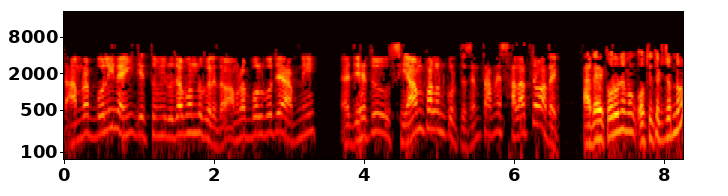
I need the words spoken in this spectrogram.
আমরা বলি নাই যে তুমি রোজা বন্ধ করে দাও আমরা বলব যে আপনি যেহেতু সিয়াম পালন করতেছেন তা আপনি সালাদটাও আদায় আদায় করুন এবং অতীতের জন্য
